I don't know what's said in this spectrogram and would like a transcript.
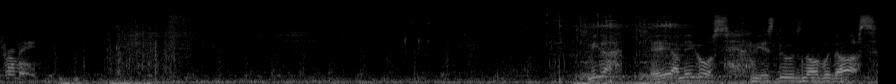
Enemy out there. Half the squads remain. Mira, hey amigos, this dude's not with us.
